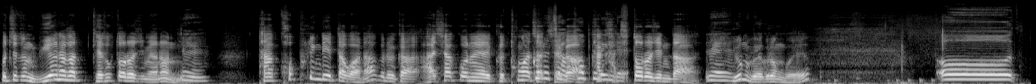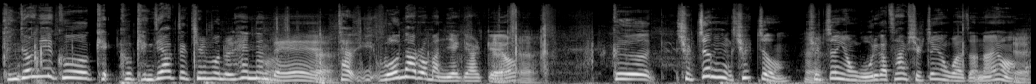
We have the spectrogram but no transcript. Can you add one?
어쨌든 위안화가 계속 떨어지면은 네. 다 커플링돼 있다고 하나? 그러니까 아시아권의 그 통화 그렇죠. 자체가 다. 같이 떨어진다. 네. 이건 왜 그런 거예요? 어, 굉장히 그, 게- 그 경제학적 질문을 했는데, 어, 네. 자, 이 원화로만 얘기할게요. 예, 예, 그, 실증, 실증, 네. 실증 연구, 우리가 참 실증 연구 하잖아요. 예.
